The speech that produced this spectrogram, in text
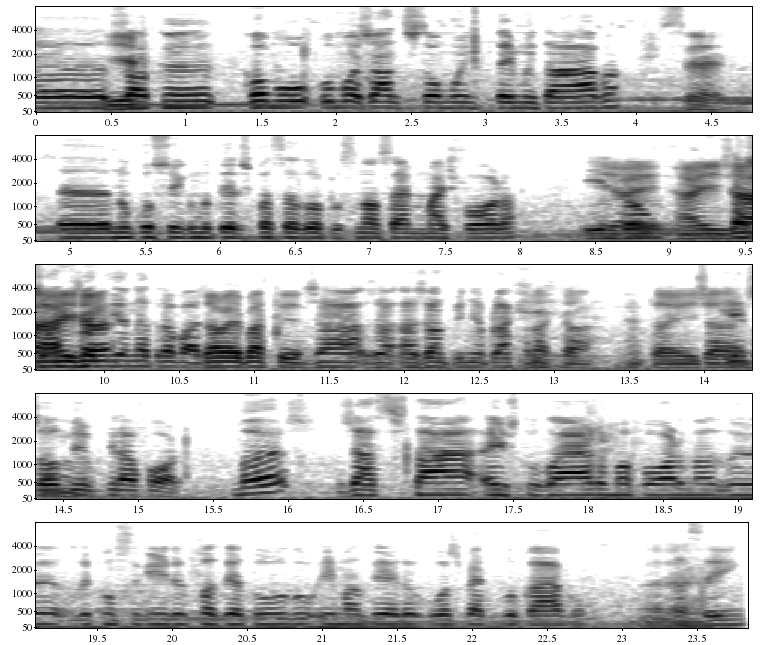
Uh, yeah. Só que como, como as jantes são muito, têm muita aba, uh, não consigo meter espaçador porque senão sai mais fora. E, e então aí, aí já, a jante aí já, na travagem. Já vai bater. Já, já, a jante vinha para aqui. Para cá. Então, já, e então tive que tirar fora. Mas já se está a estudar uma forma de, de conseguir fazer tudo e manter o aspecto do carro é. assim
